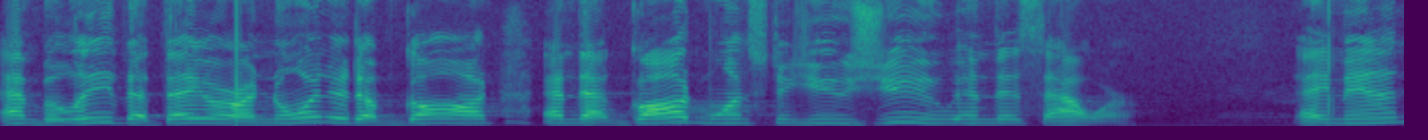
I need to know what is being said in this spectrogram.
and believe that they are anointed of God and that God wants to use you in this hour. Amen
